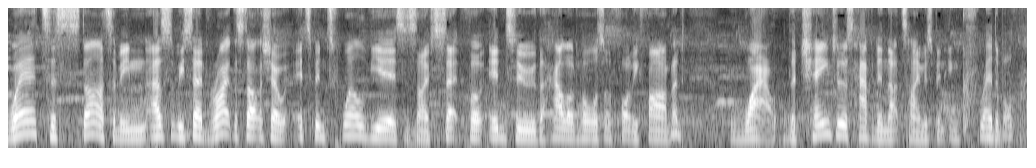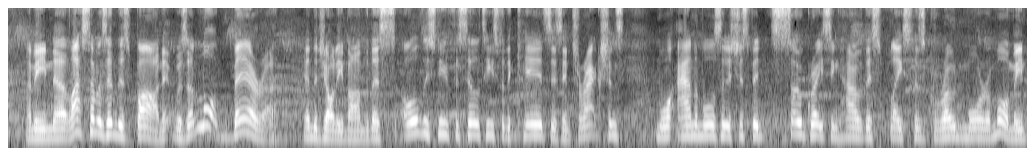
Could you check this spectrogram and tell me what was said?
Where to start? I mean, as we said right at the start of the show, it's been 12 years since I've set foot into the hallowed halls of Folly Farm, and wow, the change that has happened in that time has been incredible. I mean, uh, last time I was in this barn, it was a lot barer in the Jolly Barn, but there's all these new facilities for the kids, there's interactions, more animals, and it's just been so great seeing how this place has grown more and more. I mean,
